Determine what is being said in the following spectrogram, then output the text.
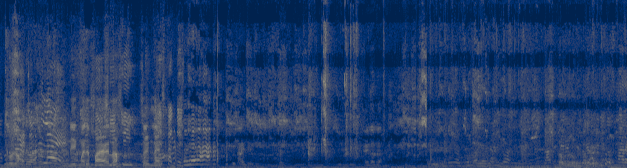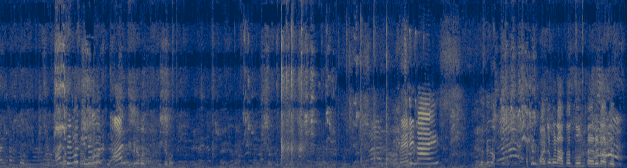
हे बघा आणि एक माझ्या पायाला चढलाय. इकडे इथे व्हेरी नाईस लगेच माझ्या पण हातात दोन पॅरेट आले.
